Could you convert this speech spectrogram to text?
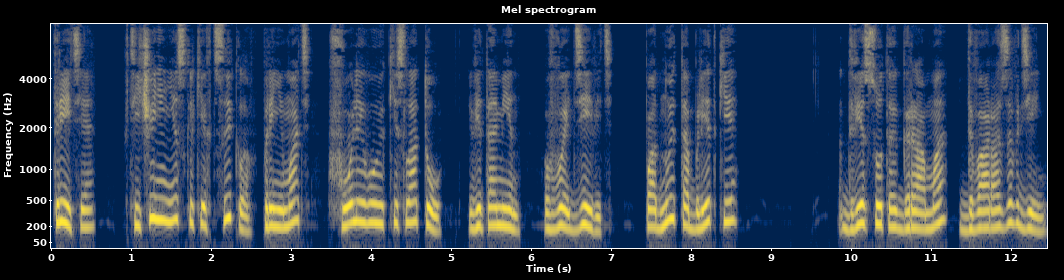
Третье. В течение нескольких циклов принимать фолиевую кислоту, витамин В9 по одной таблетке 0,02 грамма два раза в день.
